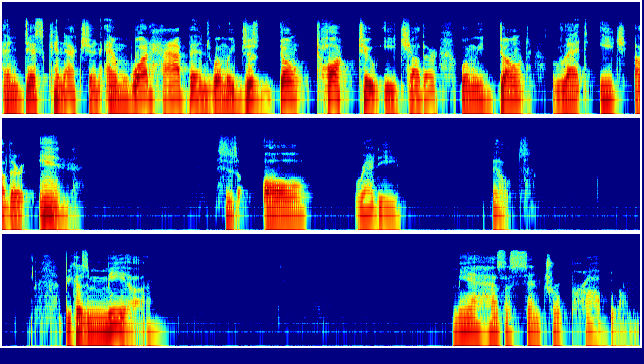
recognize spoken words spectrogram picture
and disconnection and what happens when we just don't talk to each other, when we don't let each other in. This is already built. Because Mia Mia has a central problem.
